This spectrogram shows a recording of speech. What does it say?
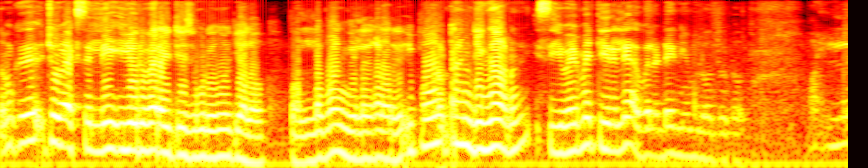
നമുക്ക് ടു എക്സിൽ ഈ ഒരു വെറൈറ്റീസും കൂടി നോക്കിയാലോ? നല്ല ഭംഗിയുള്ള കളർ ഇപ്പോൾ ട്രെൻഡിങ് ആണ്. സി വൈ മെറ്റീരിയൽ അതുപോലെ ഡെനിയം ക്ലോത്ത് കിട്ടും നല്ല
